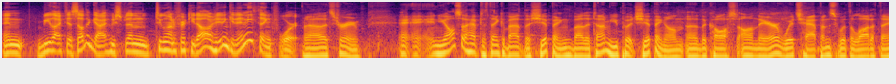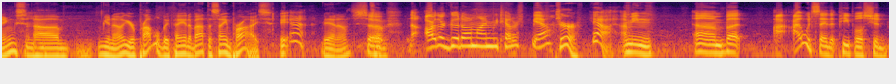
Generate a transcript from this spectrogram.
and be like this other guy who spent two hundred fifty dollars. He didn't get anything for it. Uh, that's true. And, and you also have to think about the shipping. By the time you put shipping on uh, the cost on there, which happens with a lot of things, um, you know, you're probably paying about the same price. Yeah. You know, So, now, are there good online retailers? Yeah. sure. Yeah, I mean, um, but I, I would say that people should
